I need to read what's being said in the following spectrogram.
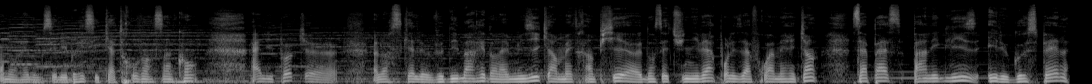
On aurait donc célébré ses 85 ans. À l'époque, euh, lorsqu'elle veut démarrer dans la musique, hein, mettre un pied euh, dans cet univers pour les Afro-Américains, ça passe par l'église et le gospel.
